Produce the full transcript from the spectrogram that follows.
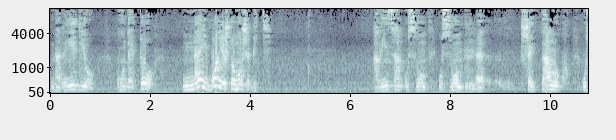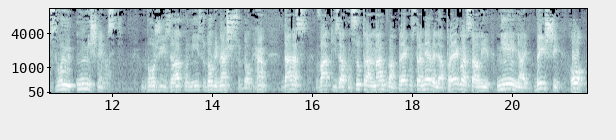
naredio, onda je to najbolje što može biti. Ali insan u svom, u svom e, šeitanluku, u svojoj umišljenosti, Boži zakon nisu dobri, naši su dobri. Ha? Danas vaki zakon, sutra amandman, prekustra nevelja, preglasali, mijenjaj, briši, hop.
